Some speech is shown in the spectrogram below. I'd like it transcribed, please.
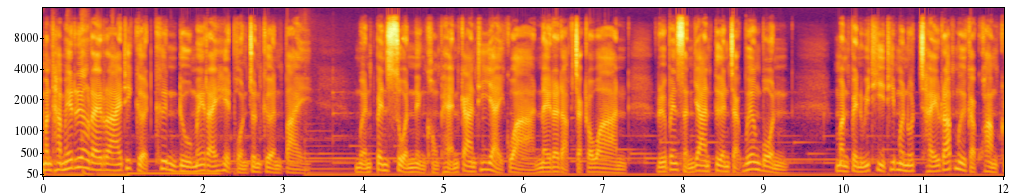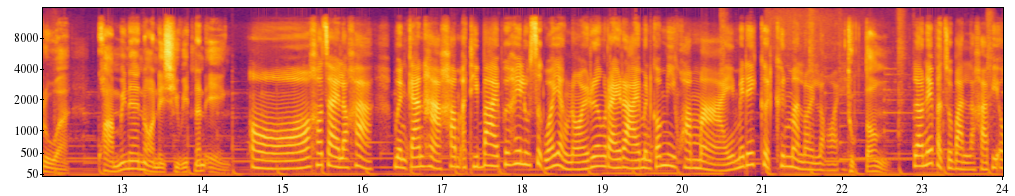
มันทำให้เรื่องร้ายๆ ที่เกิดขึ้นดูไม่ไร้เหตุผลจนเกินไป เหมือนเป็นส่วนหนึ่งของแผนการที่ใหญ่กว่าในระดับจักรวาล หรือเป็นสัญญาณเตือนจากเบื้องบน มันเป็นวิธีที่มนุษย์ใช้รับมือกับความกลัว ความไม่แน่นอนในชีวิตนั่นเอง อ๋อ เข้าใจแล้วค่ะ เหมือนการหาคำอธิบายเพื่อให้รู้สึกว่าอย่างน้อยเรื่องร้ายๆ มันก็มีความหมายไม่ได้เกิดขึ้นมาลอยถูกต้อง ๆ แล้วในปัจจุบันล่ะคะพี่โอ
